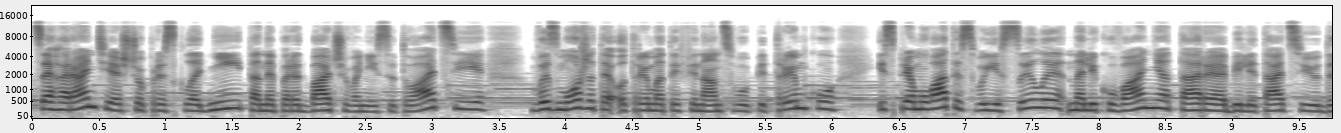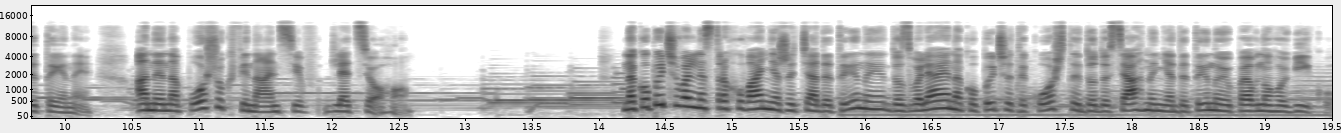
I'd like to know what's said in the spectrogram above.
Це гарантія, що при складній та непередбачуваній ситуації ви зможете отримати фінансову підтримку і спрямувати свої сили на лікування та реабілітацію дитини, а не на пошук фінансів для цього. Накопичувальне страхування життя дитини дозволяє накопичити кошти до досягнення дитиною певного віку,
